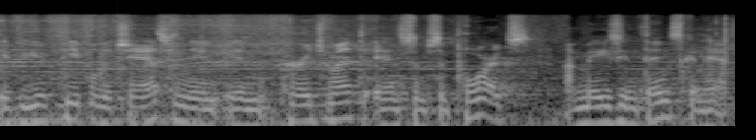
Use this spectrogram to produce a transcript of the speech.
If you give people the chance and the encouragement and some supports, amazing things can happen.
